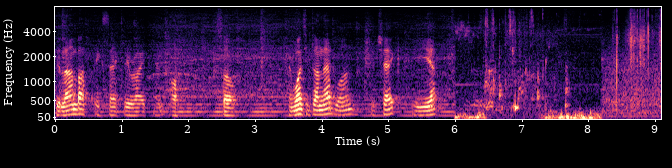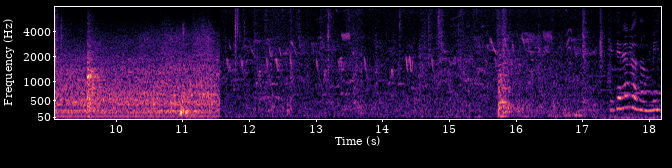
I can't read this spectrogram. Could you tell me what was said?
The alarm buff exactly right and off. So, and once you've done that one, you check, yeah. Y tiene los 2000.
